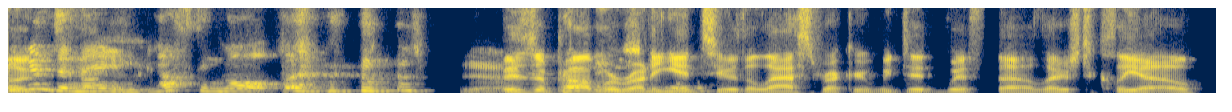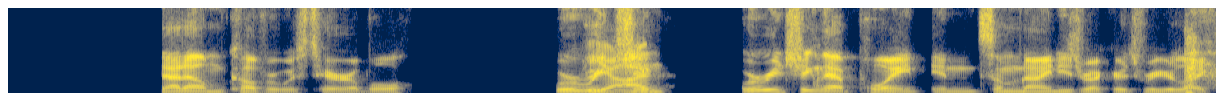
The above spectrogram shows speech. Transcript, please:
a even the name, blasting off. Yeah. this is a problem we're running into. The last record we did with uh, Letters to Cleo, that album cover was terrible. We're Yeah, I- reaching we're reaching that point in some '90s records where you're like,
